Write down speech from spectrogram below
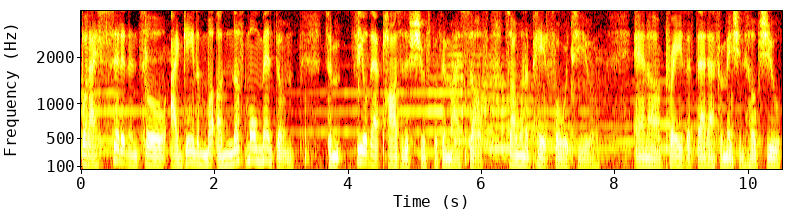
but I said it until I gained enough momentum to feel that positive shift within myself. So I want to pay it forward to you. And uh, pray that that affirmation helps you,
